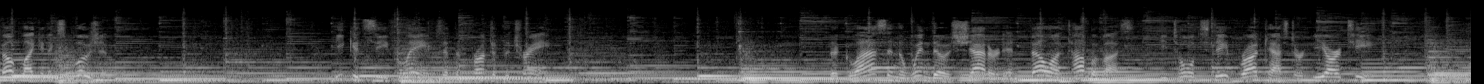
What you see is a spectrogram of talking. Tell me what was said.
felt like an explosion He could see flames at the front of the train. The glass in the windows shattered and fell on top of us, he told state broadcaster ERT.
